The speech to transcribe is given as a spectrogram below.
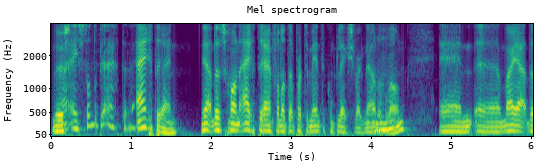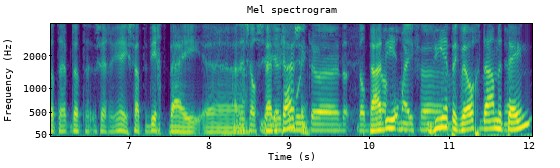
Dus Maar je stond op je eigen terrein. eigen terrein. Ja, dat is gewoon eigen terrein van het appartementencomplex waar ik nou nog Mhm. woon. En, eh, maar ja, dat, heb, dat zeggen, je staat te dicht bij, eh Maar dat is bij de moeite eh, dat, dat bedrag die, om even... die heb ik wel gedaan meteen.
